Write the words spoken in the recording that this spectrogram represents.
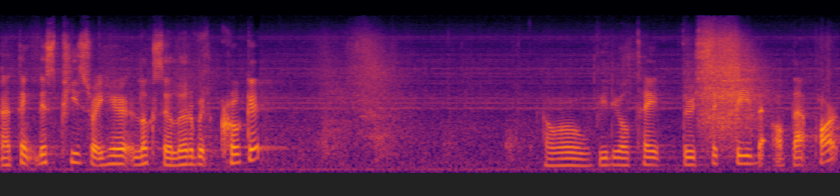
I think this piece right here looks a little bit crooked. I will videotape 360 of that part.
